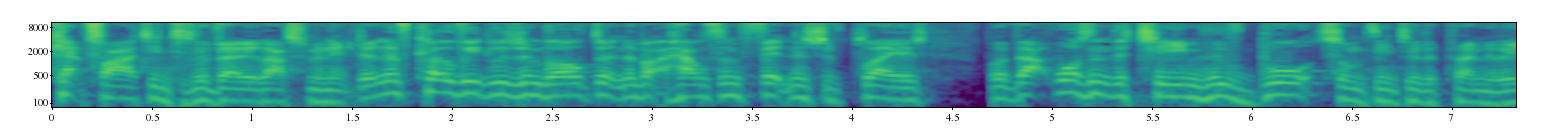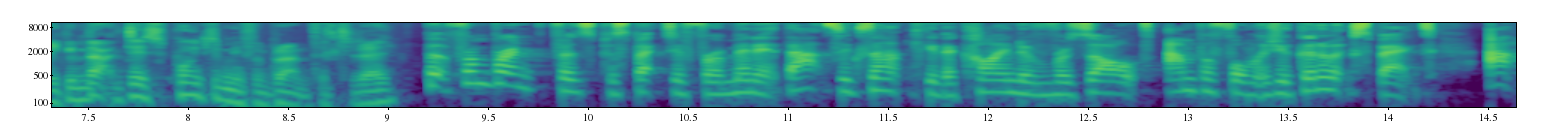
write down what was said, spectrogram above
kept fighting to the very last minute. Don't know if COVID was involved, don't know about health and fitness of players, but that wasn't the team who've brought something to the Premier League, and that disappointed me for Brentford today. But from Brentford's perspective for a minute, that's exactly the kind of result and performance you're going to expect at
